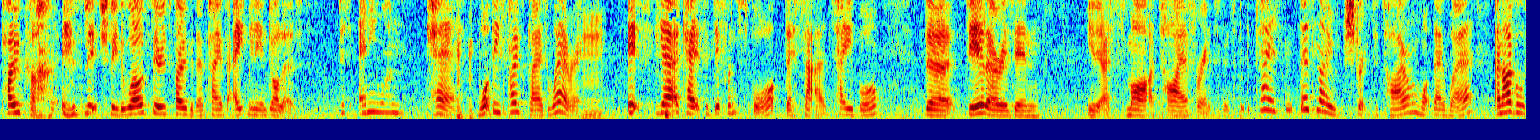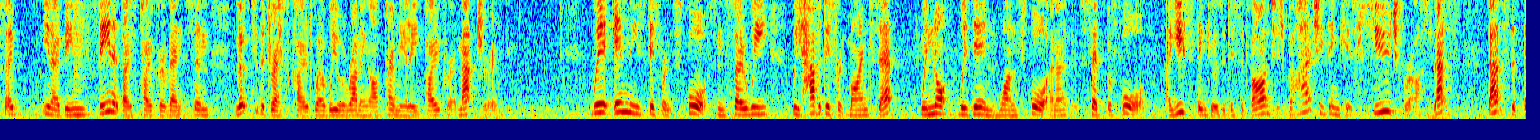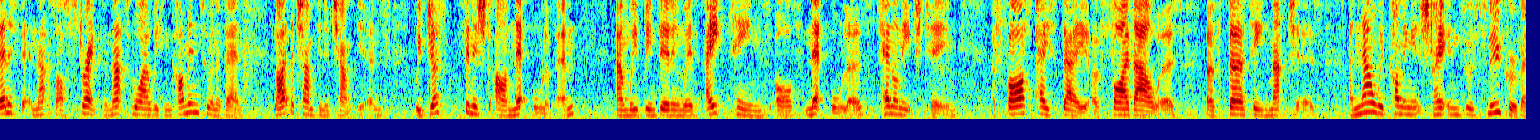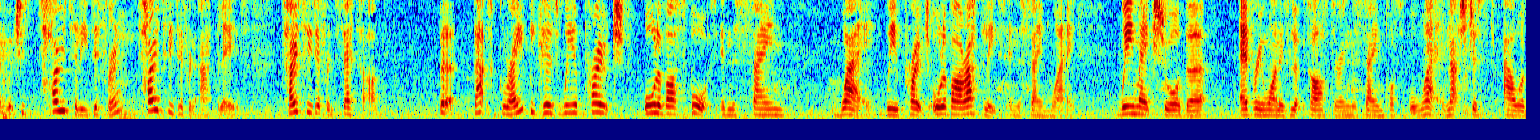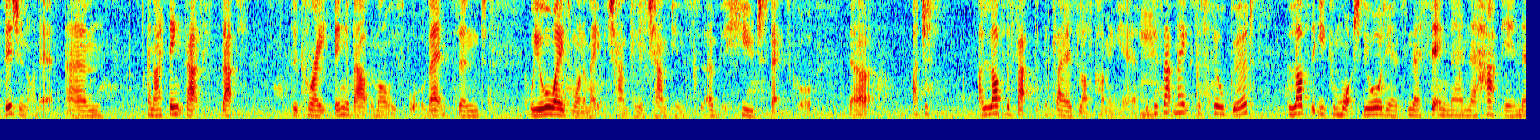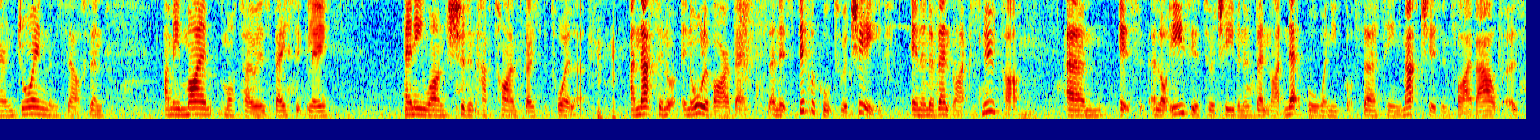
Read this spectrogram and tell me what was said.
poker is literally the World Series poker. They're playing for eight million dollars. Does anyone care what these poker players are wearing? Mm. It's yeah, okay, it's a different sport. They're sat at a table. The dealer is in you know, a smart attire, for instance, but the players, there's no strict attire on what they wear. And I've also, you know, been been at those poker events and looked at the dress code where we were running our Premier League poker at Matchroom. We're in these different sports, and so we we have a different mindset. We're not within one sport, and I said before, I used to think it was a disadvantage, but I actually think it's huge for us. That's that's the benefit, and that's our strength, and that's why we can come into an event like the Champion of Champions We've just finished our netball event and we've been dealing with eight teams of netballers, 10 on each team, a fast paced day of five hours of 13 matches. And now we're coming in straight into a snooker event, which is totally different, mm. totally different athletes, totally different setup. But that's great because we approach all of our sports in the same way. We approach all of our athletes in the same way. We make sure that everyone is looked after in the same possible way, and that's just our vision on it. Um, and I think that's that's the great thing about the multi-sport events, and we always want to make the Champion of Champions a huge spectacle. You know, I just I love the fact that the players love coming here mm. because that makes us feel good. I love that you can watch the audience and they're sitting there and they're happy and they're enjoying themselves. And I mean, my motto is basically anyone shouldn't have time to go to the toilet. and that's in, in all of our events. And it's difficult to achieve in an event like snooker. Mm. Um, it's a lot easier to achieve in an event like netball when you've got 13 matches in five hours.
